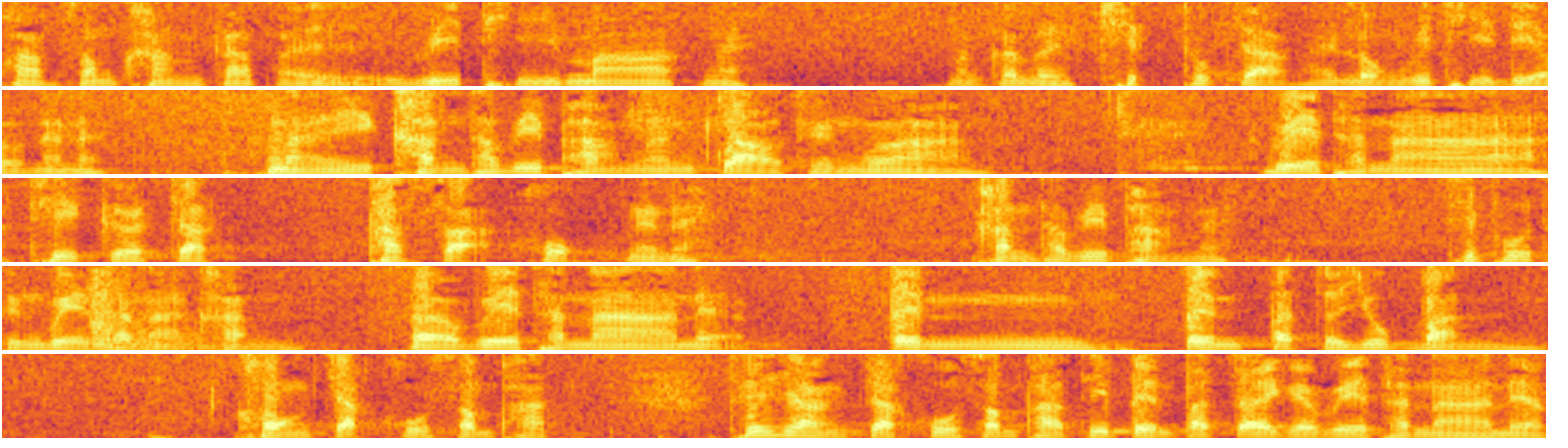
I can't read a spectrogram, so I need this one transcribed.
ความสำคัญกับไอ้วิธีมากไงมันก็เลยคิดทุกอย่างให้ลงวิธีเดียวเนี่ยนะในขันธวิพังนั้นกล่าวถึงว่า เวทนาที่เกิดจากผัสสะหกเนี่ยนะขันธวิพังนะที่พูดถึงเวทนาขันเวทนาเนี่ยเป็นเป็นปัจจยุบันของจักขู่สัมผัสถ้าอย่างจักขู่สัมผัสที่เป็นปัจจัยแก่เวทนาเนี่ย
